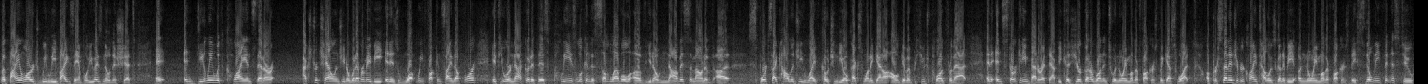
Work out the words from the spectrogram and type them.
but by and large, we lead by example. You guys know this shit. It, and dealing with clients that are extra challenging or whatever it may be, it is what we fucking signed up for. If you are not good at this, please look into some level of, you know, novice amount of uh, sports psychology, life coaching, the OPEX one. Again, I'll, I'll, give a huge plug for that. And, and start getting better at that because you're going to run into annoying motherfuckers. But guess what? A percentage of your clientele is going to be annoying motherfuckers. They still need fitness too.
